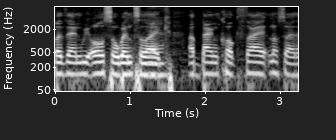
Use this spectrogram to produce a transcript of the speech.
But then we also went to like Yeah. a Bangkok Thai, no sorry,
